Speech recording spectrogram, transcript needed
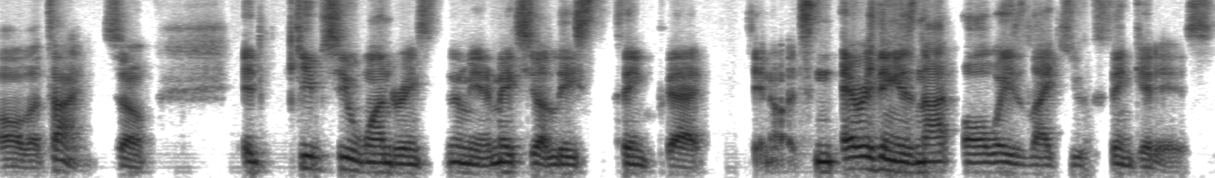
all the time. So it keeps you wondering i mean it makes you at least think that you know it's everything is not always like you think it is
